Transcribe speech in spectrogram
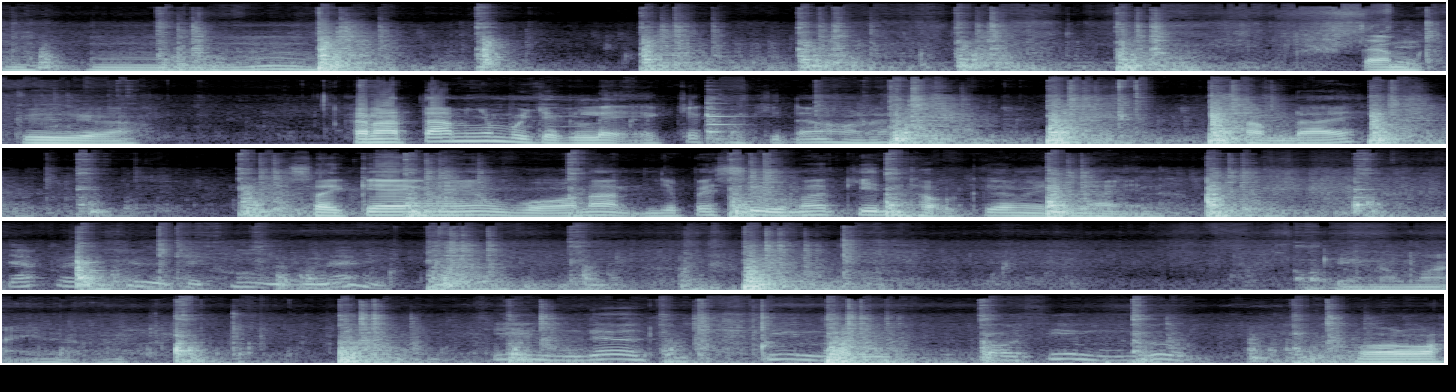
อื้อหือตำเกลือ ขนาดตั้มยังบ่จากแหลกจักเขาคิดเอาแล้วทำได้ ใส่แกงไหมบ่นั่นอย่าไปซื้อมากินเถาเกลือไม่ได้นะจักเลยชื่อตะกี้คนนั้นนี่ แกงหน่อไม้เนาะชิมเด้อชิมมึงเขาชิมมึงดูบ่วะ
